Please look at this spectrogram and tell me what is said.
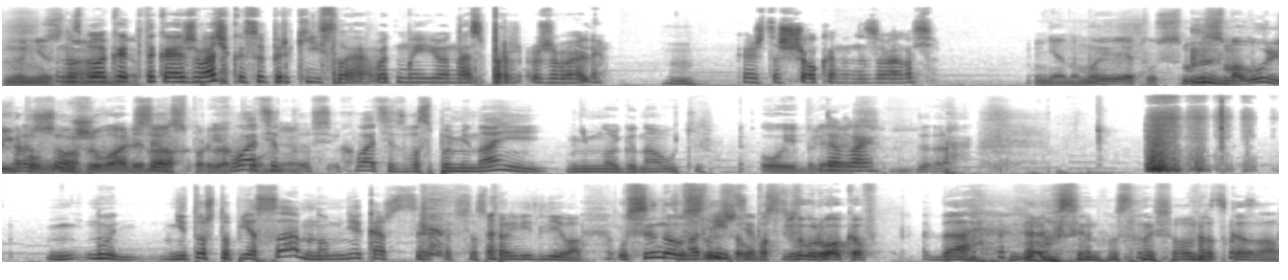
Ну, не У знаю. нас была какая-то такая жвачка супер кислая. Вот мы ее нас проживали. М. Кажется, шок она называлась. Не, ну мы эту см- смолу липовую жевали Всё, наспор, я хватит, помню. хватит воспоминаний, немного науки. Ой, блядь. Давай. Да. Ну, не то, чтоб я сам, но мне кажется, это все справедливо. У сына услышал Смотрите. после уроков. Да, да, у сына услышал, он рассказал.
